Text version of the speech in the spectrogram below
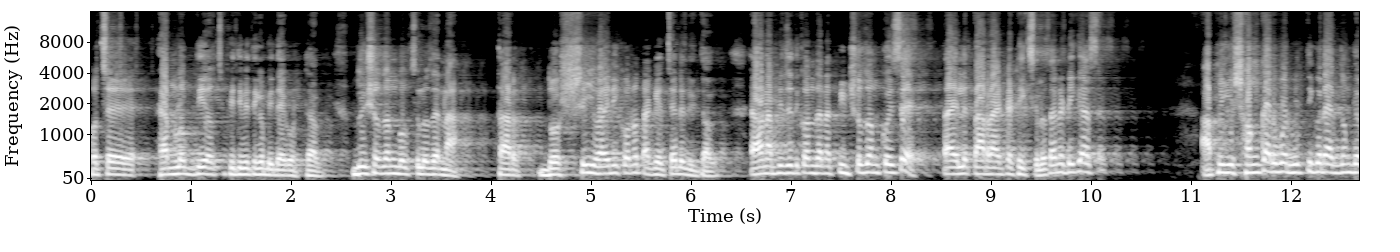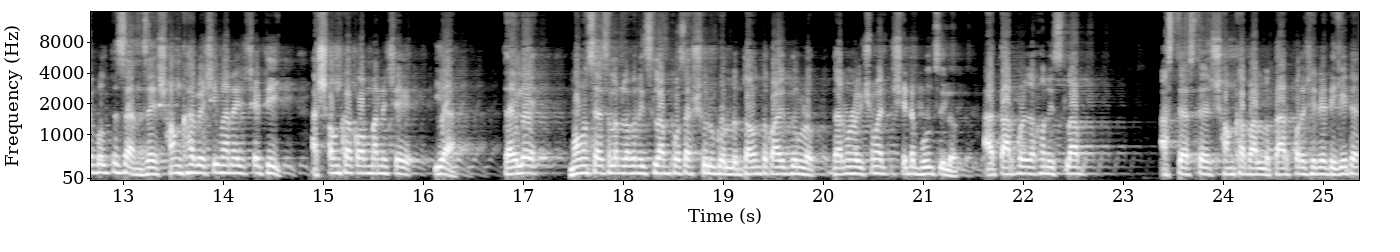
হচ্ছে হ্যামলক দিয়ে হচ্ছে পৃথিবী থেকে বিদায় করতে হবে। দুইশো জন বলছিল যে না, তার দোষী হয়নি, কোনো তাকে ছেড়ে দিতে হবে। এখন আপনি যদি কোন জানা তিনশো জন কইছে তাহলে তার রায়টা ঠিক ছিল। তাহলে ঠিক আছে। আপনি কি সংখ্যার উপর ভিত্তি করে একজনকে বলতে চান যে সংখ্যা বেশি মানে সে ঠিক, আর সংখ্যা কম মানে সে ইয়া? তাইলে মোহাম্মদ সাল্লাম যখন ইসলাম প্রচার শুরু করল তখন তো কয়েকজন লোক, তার মানে ওই সময় সেটা ভুল ছিল। আর তারপরে যখন ইসলাম আস্তে আস্তে সংখ্যা বাড়লো, তারপরে সেটা ঠিক, এটা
